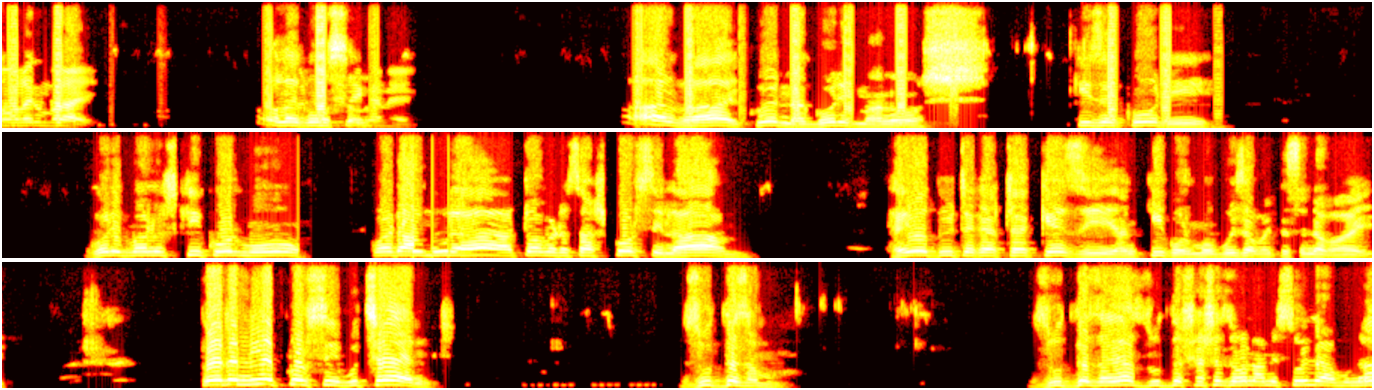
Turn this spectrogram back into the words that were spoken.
আসসালামাইকুম ভাই। ওয়ালাইকুম আসসালাম। আর ভাই কই না গরিব মানুষ। কি যে করি? গরিব মানুষ কি করব কয়টা মুড়া টমেটো চাষ করছিলাম। হেও দুই টাকা একটা কেজি আমি কি করব বুঝা পাইতেছি না ভাই। তো এটা নিয়ত করছি বুঝছেন? যুদ্ধে যাব যুদ্ধে যাইয়া যুদ্ধ শেষে যখন আমি চলে আমু না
